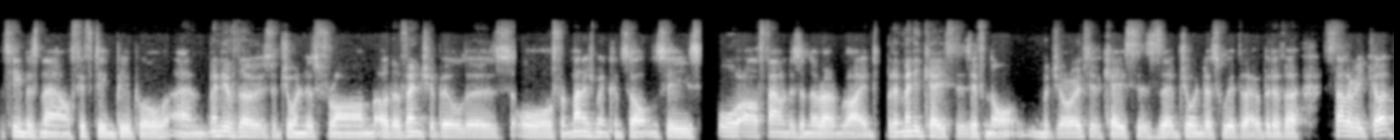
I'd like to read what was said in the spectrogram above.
The team is now 15 people, and many of those have joined us from other venture builders or from management consultancies or are founders in their own right. But in many cases, if not majority of cases, they've joined us with a bit of a salary cut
